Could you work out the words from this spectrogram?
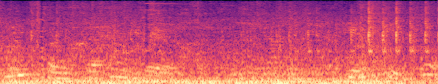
Please hold the handrail. 请紧坐。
